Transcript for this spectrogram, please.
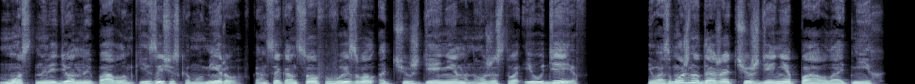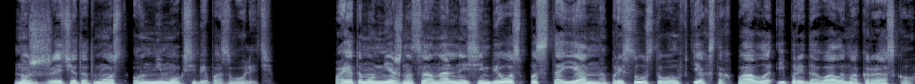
мост, наведенный Павлом к языческому миру, в конце концов вызвал отчуждение множества иудеев, и, возможно, даже отчуждение Павла от них. Но сжечь этот мост он не мог себе позволить. Поэтому межнациональный симбиоз постоянно присутствовал в текстах Павла и придавал им окраску.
